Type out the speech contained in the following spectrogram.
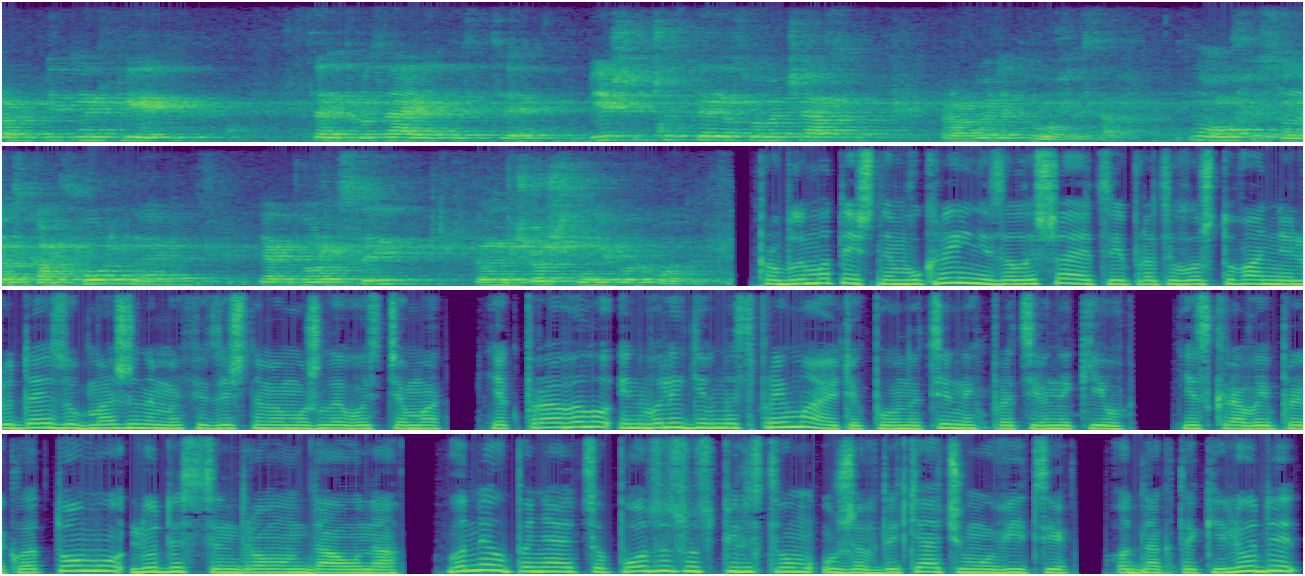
робітники центру зайнятості більшу частину свого часу проводять в офісах. Ну, офіс у нас комфортний, як дворці, тому чого ж з них виходити? Проблематичним в Україні залишається і працевлаштування людей з обмеженими фізичними можливостями. Як правило, інвалідів не сприймають як повноцінних працівників. Яскравий приклад тому люди з синдромом Дауна. Вони опиняються поза суспільством уже в дитячому віці. Однак такі люди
